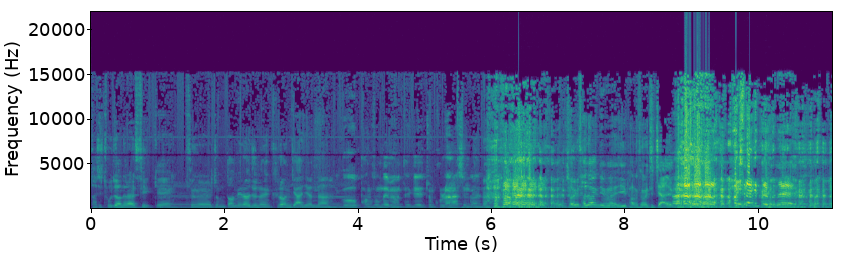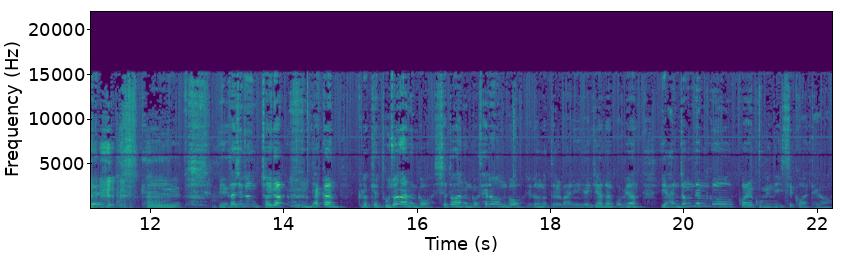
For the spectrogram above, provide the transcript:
다시 도전을 할 수 있게 음. 등을 좀 떠밀어주는 그런 게 아니었나. 음. 이거 방송되면 되게 좀 곤란하신 거 아니에요? 저희 사장님은 이 방송을 듣지 않을 것 같아요. 확실하기 때문에 네. 그 예, 사실은 저희가 약간 그렇게 도전하는 거, 시도하는 거, 새로운 거 이런 것들을 많이 얘기하다 보면 이 안정된 것과의 고민이 있을 것 같아요.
